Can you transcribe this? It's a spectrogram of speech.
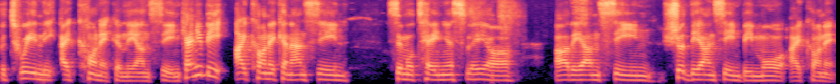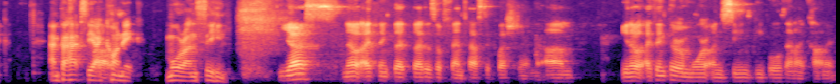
between the iconic and the unseen can you be iconic and unseen simultaneously or are the unseen, should the unseen be more iconic? And perhaps the wow. iconic more unseen? Yes. No, I think that that is a fantastic question. Um, you know, I think there are more unseen people than iconic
